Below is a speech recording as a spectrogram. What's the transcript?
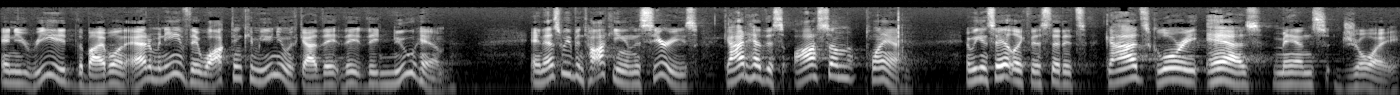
And you read the Bible, and Adam and Eve, they walked in communion with God, they, they, they knew Him. And as we've been talking in this series, God had this awesome plan and we can say it like this that it's God's glory as man's joy.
